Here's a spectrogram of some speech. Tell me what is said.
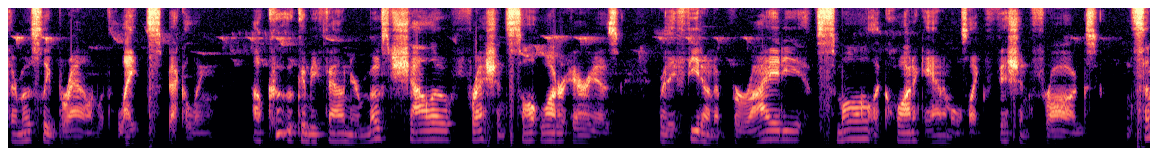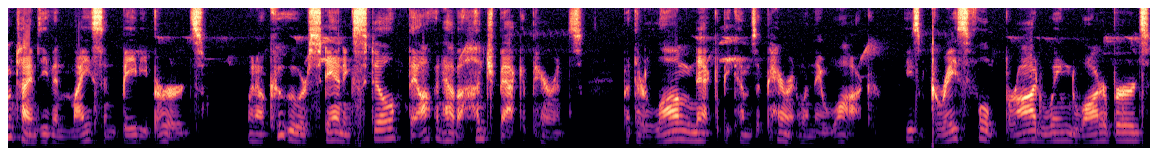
They're mostly brown with light speckling. Auku'u can be found near most shallow, fresh, and saltwater areas where they feed on a variety of small aquatic animals like fish and frogs, and sometimes even mice and baby birds. When auku'u are standing still, they often have a hunchback appearance, but their long neck becomes apparent when they walk. These graceful, broad winged water birds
